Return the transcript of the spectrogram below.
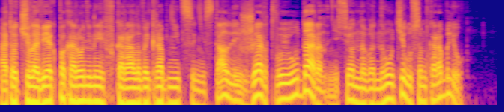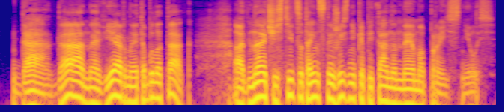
А тот человек, похороненный в коралловой гробнице, не стал ли жертвой удара, нанесенного Наутилусом кораблю? Да, да, наверное, это было так. Одна частица таинственной жизни капитана Немо прояснилась.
